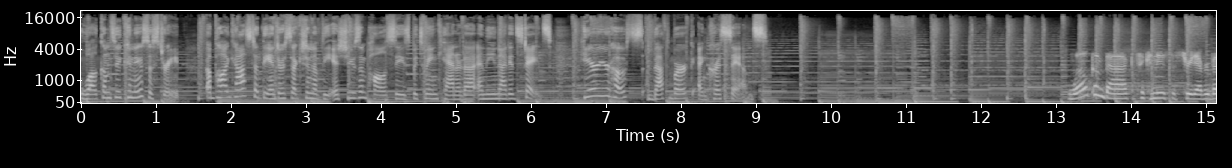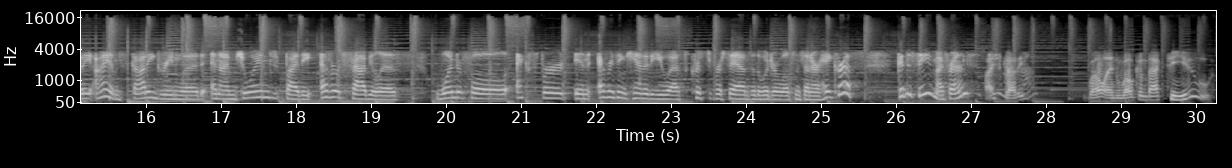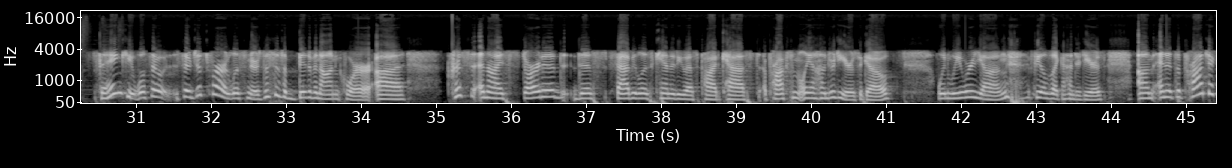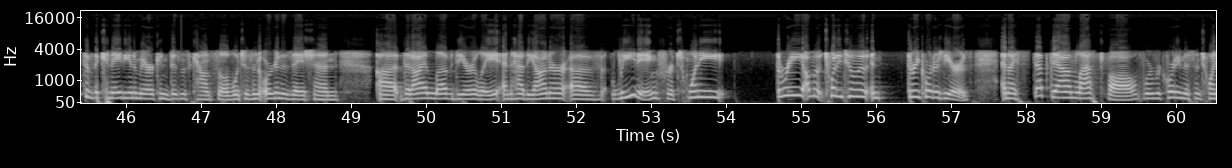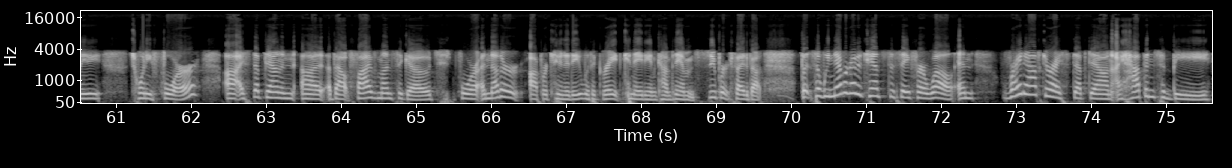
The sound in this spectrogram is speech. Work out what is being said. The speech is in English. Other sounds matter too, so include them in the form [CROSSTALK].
Welcome to Canusa Street, a podcast at the intersection of the issues and policies between Canada and the United States. Here are your hosts, Beth Burke and Chris Sands. Welcome back to Canusa Street, everybody. I am Scotty Greenwood, and I'm joined by the ever fabulous, wonderful expert in everything Canada US, Christopher Sands of the Woodrow Wilson Center. Hey, Chris. Good to see you, my friend. Hi, Scotty. Well, and welcome back to you. Thank you. Well, so so just for our listeners, this is a bit of an encore. Uh, Chris and I started this fabulous Canada US podcast approximately 100 years ago when we were young. [LAUGHS] It feels like 100 years. Um, and it's a project of the Canadian American Business Council, which is an organization uh, that I love dearly and had the honor of leading for 23, almost 22 and three quarters years. And I stepped down last fall. We're recording this in 2024. Uh, I stepped down in, uh, about five months ago t- for another opportunity with a great Canadian company I'm super excited about. But so we never got a chance to say farewell. And right after I stepped down, I happened to be.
